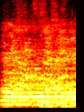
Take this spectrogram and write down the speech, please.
like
